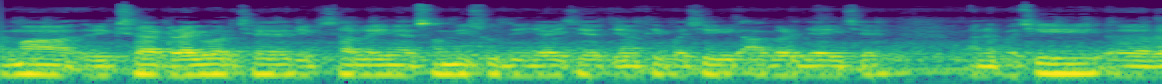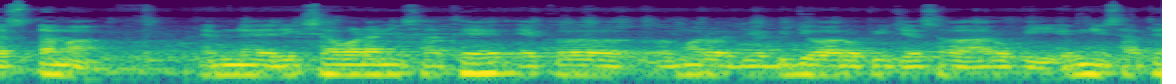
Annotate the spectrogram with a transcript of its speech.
એમાં રિક્ષા ડ્રાઈવર છે. રિક્ષા લઈને સમી સુધી જાય છે. ત્યાંથી પછી આગળ જાય છે. અને પછી રસ્તામાં એમને રિક્ષાવાળાની સાથે એક, અમારો જે બીજો આરોપી છે સહ આરોપી, એમની સાથે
